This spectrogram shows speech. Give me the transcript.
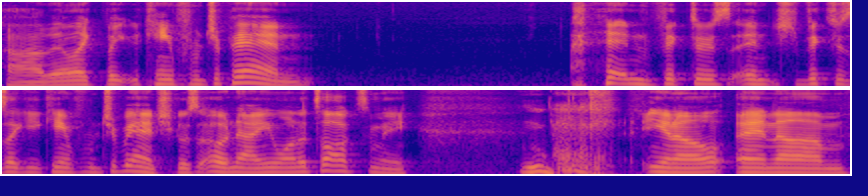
Uh, they're like, but you came from Japan. And Victor's and Victor's like, you came from Japan. She goes, oh, now you want to talk to me, you know? And um,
